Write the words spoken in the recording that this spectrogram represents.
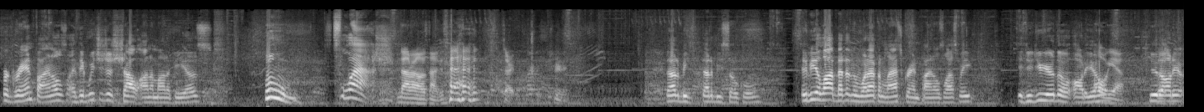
For grand finals, I think we should just shout onomatopoeias. Boom! Slash! No, no, it's not. Sorry. That'd be that'd be so cool. It'd be a lot better than what happened last grand finals last week. Did you hear the audio? Oh, yeah. Hear the audio?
